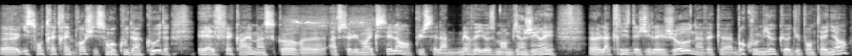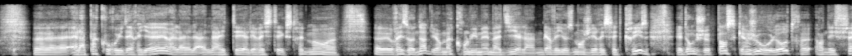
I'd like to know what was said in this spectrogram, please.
ils sont très très proches, ils sont au coude à coude, et elle fait quand même un score absolument excellent. En plus, elle a merveilleusement bien géré la crise des gilets jaunes, avec beaucoup mieux que Dupont-Aignan. elle a pas couru derrière, elle a, été elle est restée extrêmement euh, euh, raisonnable. D'ailleurs, Macron lui-même a dit, elle a merveilleusement géré cette crise. Et donc, je pense qu'un jour ou l'autre, en effet,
